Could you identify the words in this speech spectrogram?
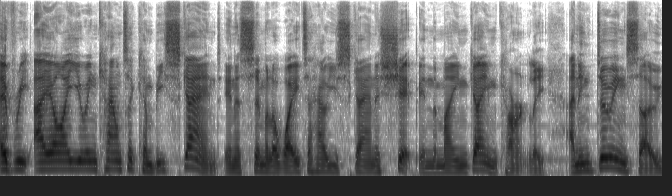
Every AI you encounter can be scanned in a similar way to how you scan a ship in the main game currently and in doing so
